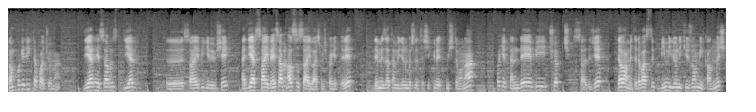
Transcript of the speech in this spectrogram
Ben bu paketi ilk defa açıyorum ha. Diğer hesabınız, diğer e, sahibi gibi bir şey. Ha, diğer sahibi hesabın asıl sahibi açmış paketleri. Demin zaten videonun başında teşekkür etmiştim ona. Paketten de bir çöp çıktı sadece. Devam ete de bastık. 1 milyon 210 bin kalmış.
